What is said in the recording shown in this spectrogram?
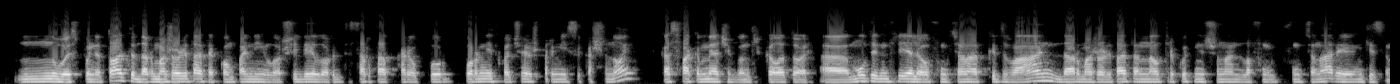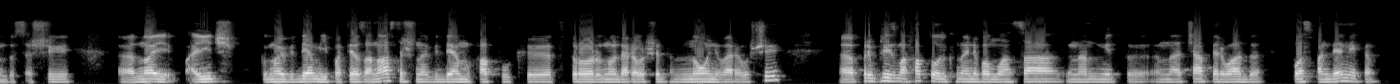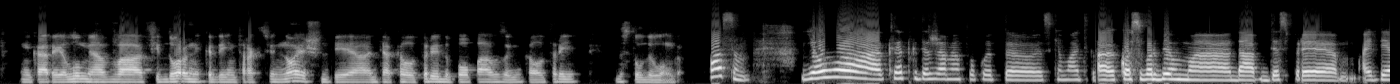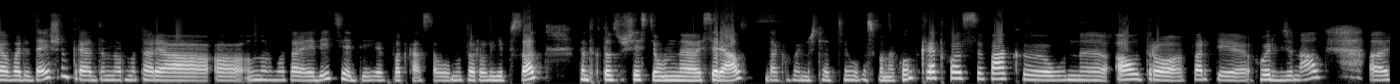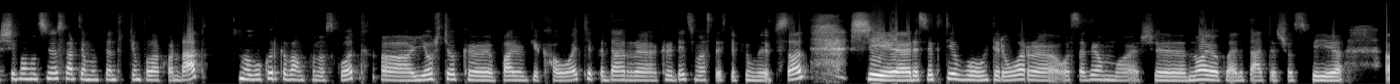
nu voi spune toate, dar majoritatea companiilor și ideilor de startup care au pornit cu aceeași premisă ca și noi, ca să facă matching între călători. Uh, multe dintre ele au funcționat câțiva ani, dar majoritatea nu au trecut niciun an la fun- funcționare închizându-se și uh, noi aici noi vedem ipoteza noastră și noi vedem faptul că tuturor nu le-a reușit, dar nu ne va reuși, uh, prin prisma faptului că noi ne vom lansa în anumit, în acea perioadă post-pandemică, în care lumea va fi dornică de interacțiuni noi și de a, de a călători după o pauză în călătorii destul de lungă. Awesome! Eu uh, cred că deja mi-am făcut uh, schematic. Uh, că o să vorbim uh, da, despre Idea Validation, cred, în următoarea, uh, în următoarea ediție de podcast sau următorul episod, pentru că totuși este un uh, serial, dacă voi nu știți, eu vă spun acum. Cred că o să fac uh, un uh, outro foarte original uh, și vă mulțumesc foarte mult pentru timpul acordat. Mă bucur că v-am cunoscut. Uh, eu știu că pare un pic haotic, dar uh, credeți-mă, asta este primul episod și uh, respectiv ulterior o să avem și noi o claritate și o să fie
